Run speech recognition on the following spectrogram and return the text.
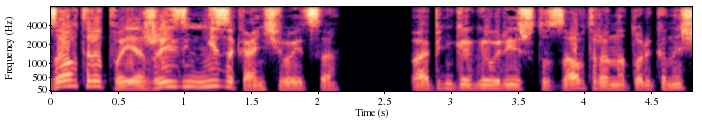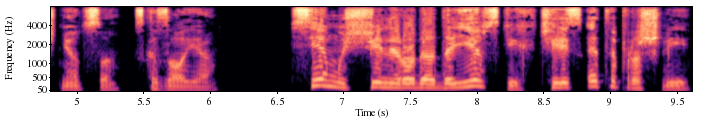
«Завтра твоя жизнь не заканчивается». «Папенька говорит, что завтра она только начнется», — сказал я. «Все мужчины рода Адаевских через это прошли»,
